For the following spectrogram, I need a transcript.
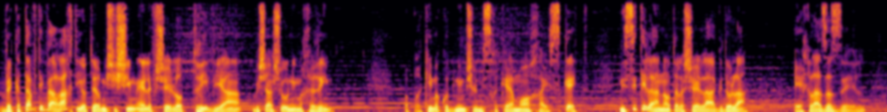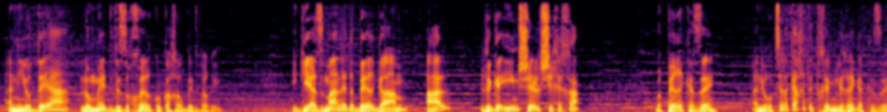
וכתבתי וערכתי יותר מ-60 אלף שאלות טריוויה בשעשועונים אחרים. בפרקים הקודמים של משחקי המוח ההסכת, ניסיתי לענות על השאלה הגדולה, איך לעזאזל אני יודע, לומד וזוכר כל כך הרבה דברים. הגיע הזמן לדבר גם על רגעים של שכחה. בפרק הזה אני רוצה לקחת אתכם לרגע כזה,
